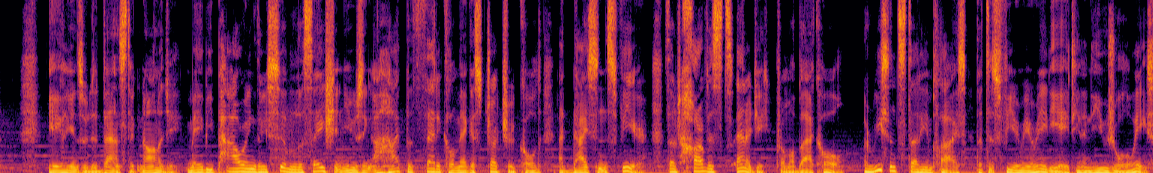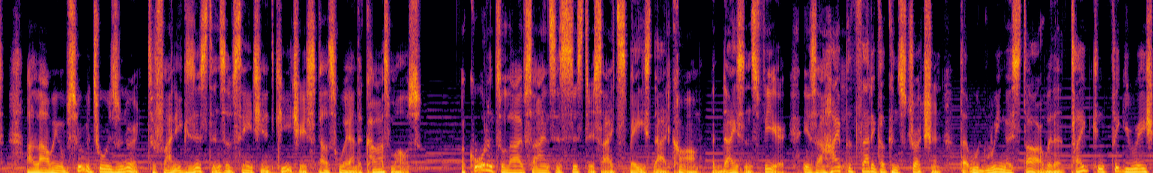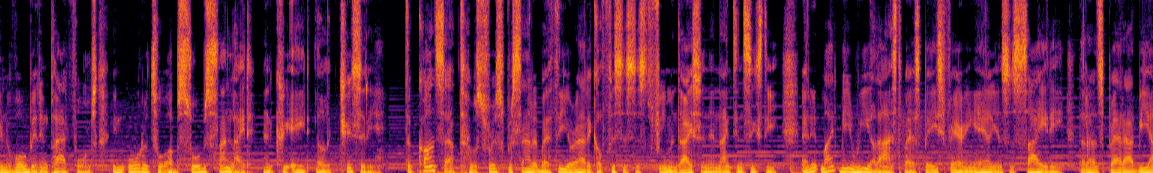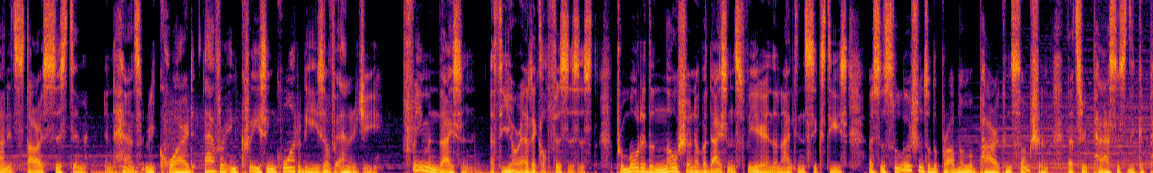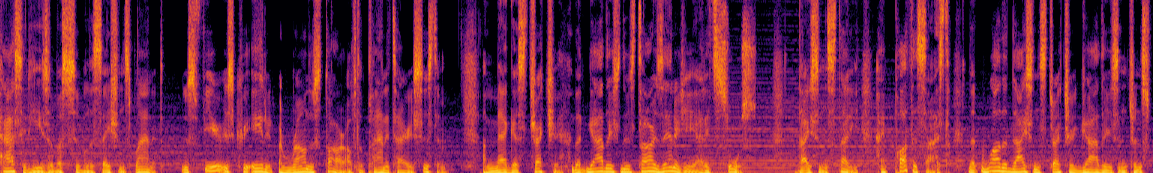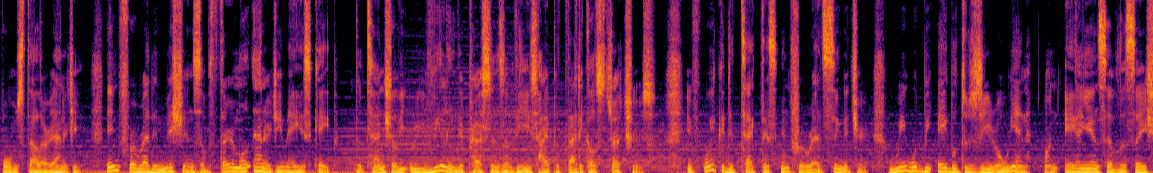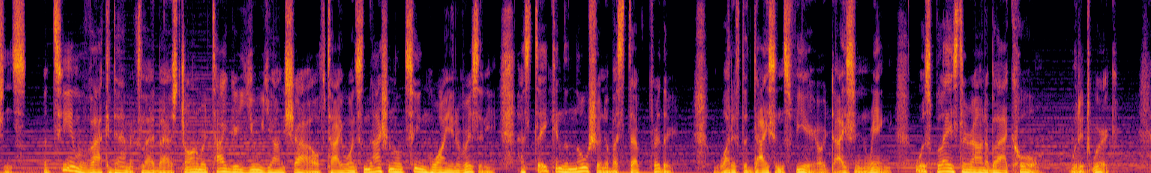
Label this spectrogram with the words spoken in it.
Aliens with advanced technology may be powering their civilization using a hypothetical megastructure called a Dyson sphere that harvests energy from a black hole. A recent study implies that the sphere may radiate in unusual ways, allowing observatories on Earth to find existence of sentient creatures elsewhere in the cosmos. According to Live Science's sister site Space.com, a Dyson sphere is a hypothetical construction that would ring a star with a tight configuration of orbiting platforms in order to absorb sunlight and create electricity. The concept was first presented by theoretical physicist Freeman Dyson in 1960, and it might be realized by a spacefaring alien society that had spread out beyond its star system and hence required ever-increasing quantities of energy. Freeman Dyson, a theoretical physicist, promoted the notion of a Dyson sphere in the 1960s as a solution to the problem of power consumption that surpasses the capacities of a civilization's planet. The sphere is created around the star of the planetary system, a megastructure that gathers the star's energy at its source. Dyson's study hypothesized that while the Dyson structure gathers and transforms stellar energy, infrared emissions of thermal energy may escape, potentially revealing the presence of these hypothetical structures. If we could detect this infrared signature, we would be able to zero in on alien civilizations. A team of academics led by astronomer Tiger Yu Yang Hsiao of Taiwan's National Tsing Hua University has taken the notion of a step further. What if the Dyson sphere or Dyson ring was placed around a black hole? Would it work?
